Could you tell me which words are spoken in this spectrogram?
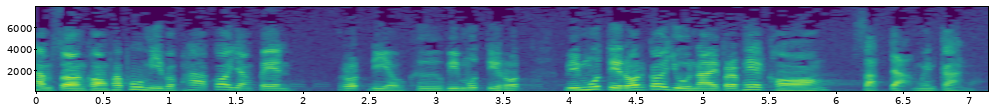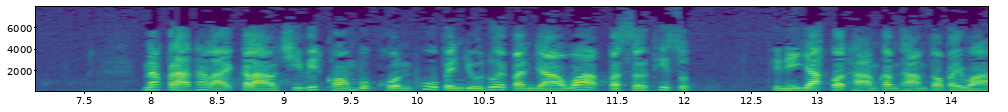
คำสอนของพระผู้มีพระภาคก็ยังเป็นรถเดียว คือวิมุตติรถ วิมุตติรถก็อยู่ในประเภทของสัจจะเหมือนกัน นักปราชญ์ทั้งหลายกล่าวชีวิตของบุคคลผู้เป็นอยู่ด้วยปัญญาว่าประเสริฐที่สุด ทีนี้ยักษ์ก็ถามคำถามต่อไปว่า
